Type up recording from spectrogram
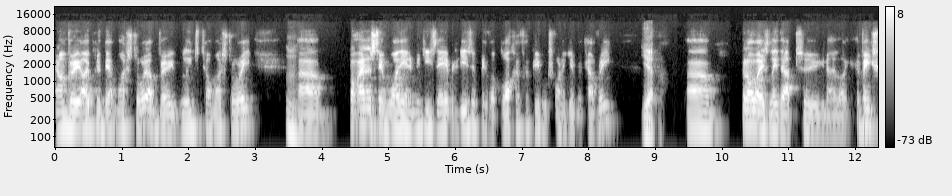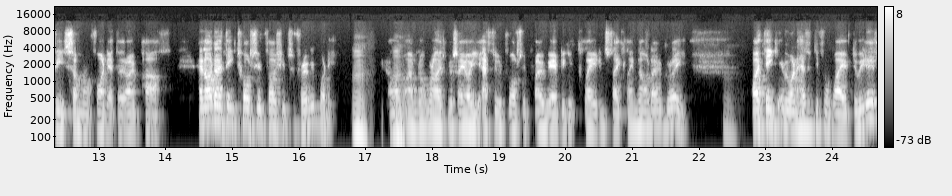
and I'm very open about my story. I'm very willing to tell my story. Mm. Um, but I understand why the anonymity is there, but it is a bit of a blocker for people trying to get recovery. Yeah. Um, but I always leave that up to, you know, like eventually someone will find out their own path. And I don't think 12 step fellowships are for everybody. Mm. You know, mm. I'm, I'm, not one of those people say, oh, you have to do a 12 step program to get clean and stay clean. No, I don't agree. Mm. I think everyone has a different way of doing it.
